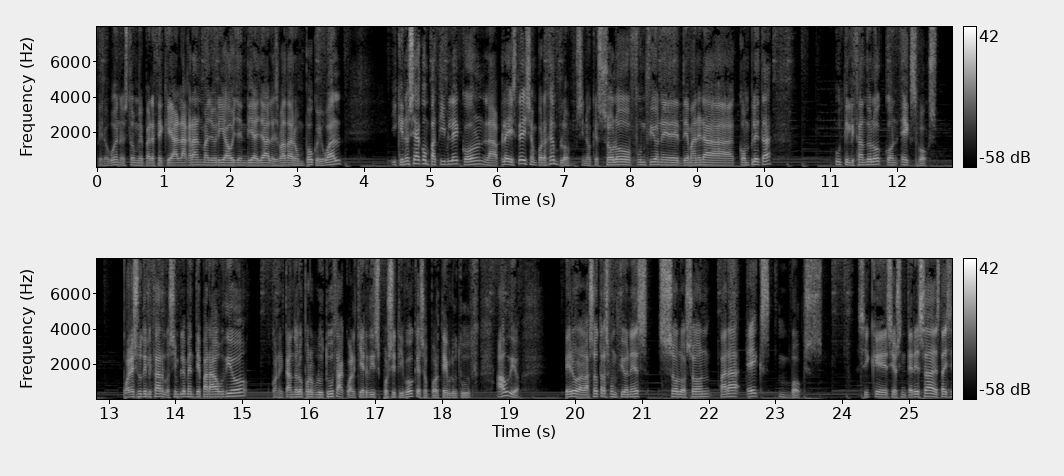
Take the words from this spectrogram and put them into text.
pero bueno, esto me parece que a la gran mayoría hoy en día ya les va a dar un poco igual, y que no sea compatible con la PlayStation, por ejemplo, sino que solo funcione de manera completa utilizándolo con Xbox. Puedes utilizarlo simplemente para audio conectándolo por Bluetooth a cualquier dispositivo que soporte Bluetooth audio. Pero las otras funciones solo son para Xbox. Así que si os interesa, estáis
